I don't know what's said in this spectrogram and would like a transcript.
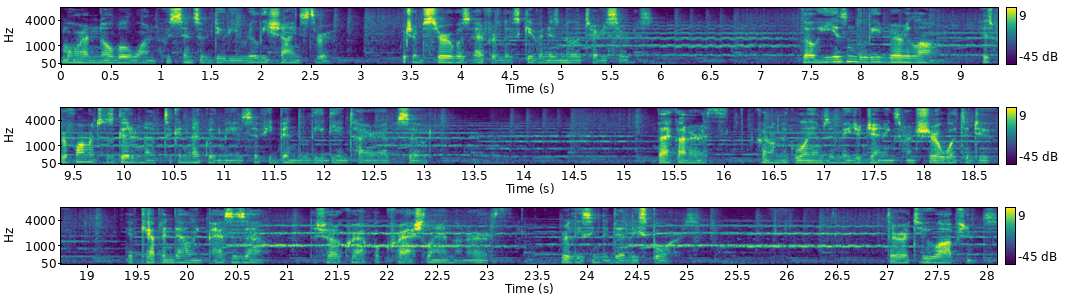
more a noble one whose sense of duty really shines through, which I'm sure was effortless given his military service. Though he isn't the lead very long, his performance was good enough to connect with me as if he'd been the lead the entire episode. Back on Earth, Colonel McWilliams and Major Jennings aren't sure what to do. If Captain Dowling passes out, the shuttlecraft will crash land on Earth, releasing the deadly spores. There are two options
